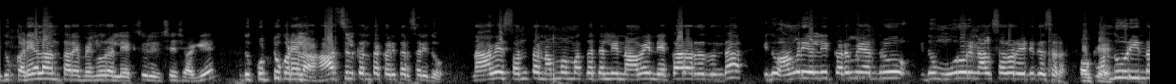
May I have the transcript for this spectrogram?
ಇದು ಕಡೆಯಲ ಅಂತಾರೆ ಬೆಂಗಳೂರಲ್ಲಿ ಆಕ್ಚುಲಿ ವಿಶೇಷವಾಗಿ. ಇದು ಕುಟ್ಟು ಕಡೆಯಲ ಹಾರ್ಟ್ ಸಿಲ್ಕ್ ಅಂತ ಕರೀತಾರೆ ಸರ್ ಇದು. ನಾವೇ ಸ್ವಂತ ನಮ್ಮ ಮಗ್ಗದಲ್ಲಿ ನಾವೇ ನೇಕಾರರಿಂದ ಇದು ಅಂಗಡಿಯಲ್ಲಿ ಕಡಿಮೆ ಅಂದ್ರೂ ಇದು ಮೂರೂರಿ ನಾಲ್ಕು ಸಾವಿರ ರೇಟ್ ಇದೆ ಸರ್. ಒಂದೂರಿಂದ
